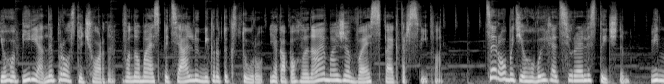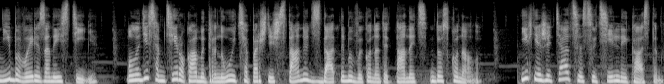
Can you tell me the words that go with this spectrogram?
Його пір'я не просто чорне, воно має спеціальну мікротекстуру, яка поглинає майже весь спектр світла. Це робить його вигляд сюрреалістичним він ніби вирізаний з тіні. Молоді самці роками тренуються, перш ніж стануть здатними виконати танець досконало. Їхнє життя це суцільний кастинг.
